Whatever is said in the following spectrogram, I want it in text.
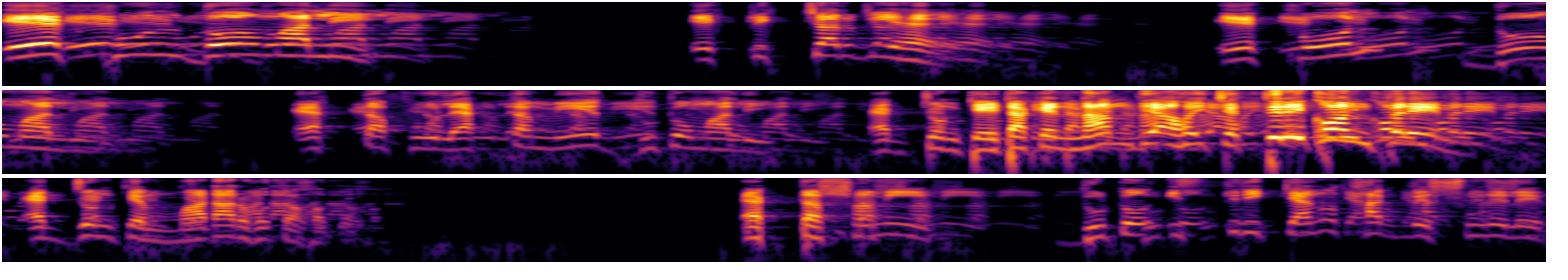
एक फूल दो माली। एक पिक्चर भी है। एक फूल दो माली। একটা ফুল একটা মেয়ে দুটো মালি। একজনকে এটাকে নাম দেয়া হয়েছে ত্রিকোণ প্রেম। একজনকে মার্ডার হতে হবে। একটা স্বামী দুটো স্ত্রী কেন থাকবে শুনেলেন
